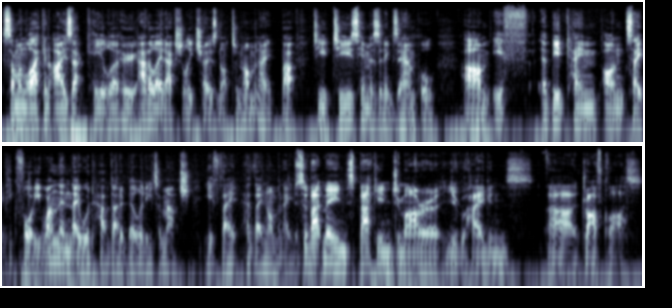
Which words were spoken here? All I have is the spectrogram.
someone like an Isaac Keeler, who Adelaide actually chose not to nominate, but to, to use him as an example, um, if a bid came on, say, pick 41, then they would have that ability to match if they had they nominated. So him. that means back in Jamarra Ugle-Hagan's uh, draft class,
